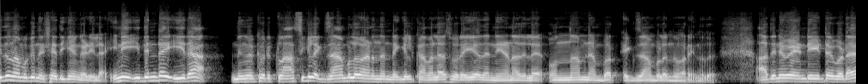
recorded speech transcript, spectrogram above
ഇത് നമുക്ക് നിഷേധിക്കാൻ കഴിയില്ല. ഇനി ഇതിന്റെ ഇര നിങ്ങൾക്ക് ഒരു ക്ലാസിക്കൽ എക്സാമ്പിൾ വേണമെന്നുണ്ടെങ്കിൽ കമല സുരയ്യ തന്നെയാണ് അതിലെ ഒന്നാം നമ്പർ എക്സാമ്പിൾ എന്ന് പറയുന്നത്. അതിനു വേണ്ടിയിട്ട് ഇവിടെ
